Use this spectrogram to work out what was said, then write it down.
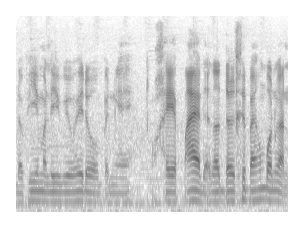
เดี๋ยวพี่มารีวิวให้ดูเป็นไงโอเคไปเดี๋ยวเราเดินขึ้นไปข้างบนก่อน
